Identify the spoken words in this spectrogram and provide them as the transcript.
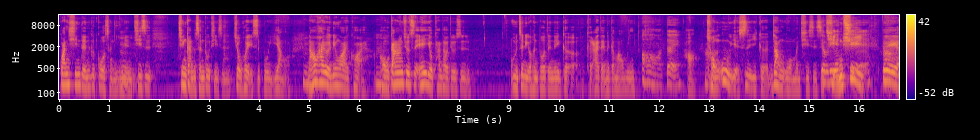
关心的那个过程里面，其实。情感的深度其实就会是不一样哦。嗯、然后还有另外一块，嗯、哦，我刚刚就是哎、欸、有看到就是我们这里有很多的那个可爱的那个猫咪。哦，对，好，宠物也是一个让我们其实是情绪对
